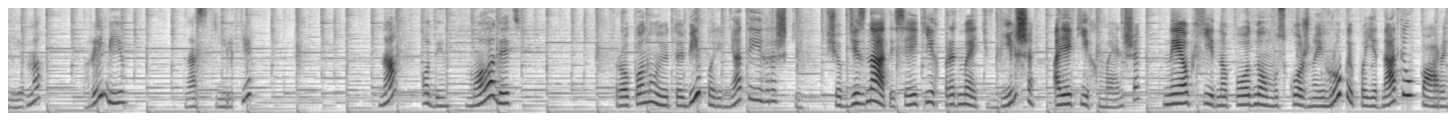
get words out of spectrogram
Вірно, грибів. Наскільки? На один. Молодець. Пропоную тобі порівняти іграшки. Щоб дізнатися, яких предметів більше, а яких менше, необхідно по одному з кожної групи поєднати у пари.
